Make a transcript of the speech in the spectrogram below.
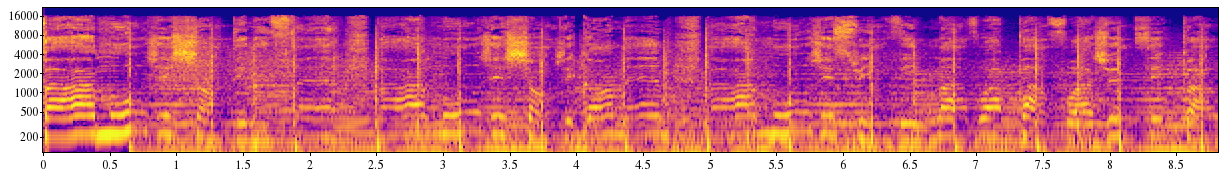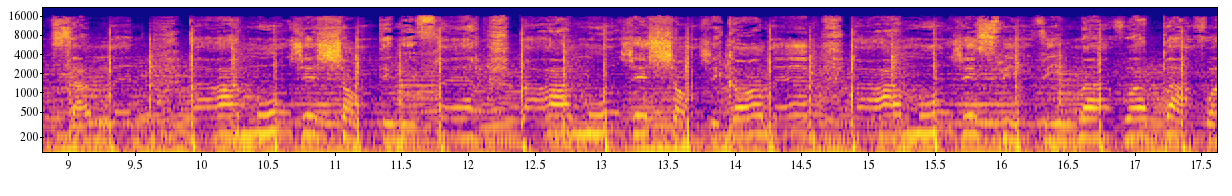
Par amour j'ai chanté mes frères, par amour j'ai changé quand même, par amour j'ai suivi ma voix parfois je ne sais pas où ça mène. Par amour j'ai chanté mes frères, par amour j'ai changé quand même, amour j'ai suivi ma voix parfois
